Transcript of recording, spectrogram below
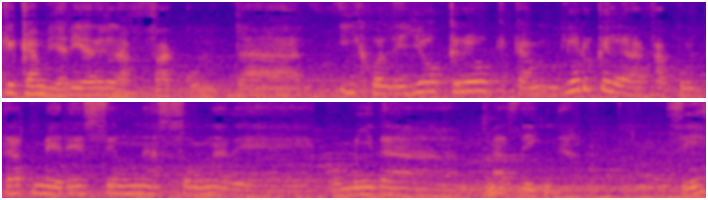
¿Qué cambiaría de la facultad? Híjole, yo creo que yo creo que la facultad merece una zona de comida más digna. ¿Sí?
